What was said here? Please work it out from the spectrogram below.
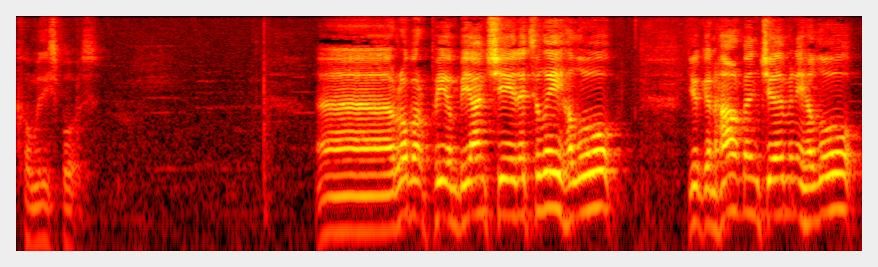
comedy sports. Uh, Robert P. and Bianchi in Italy, hello. Jürgen Hartmann, Germany, hello.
